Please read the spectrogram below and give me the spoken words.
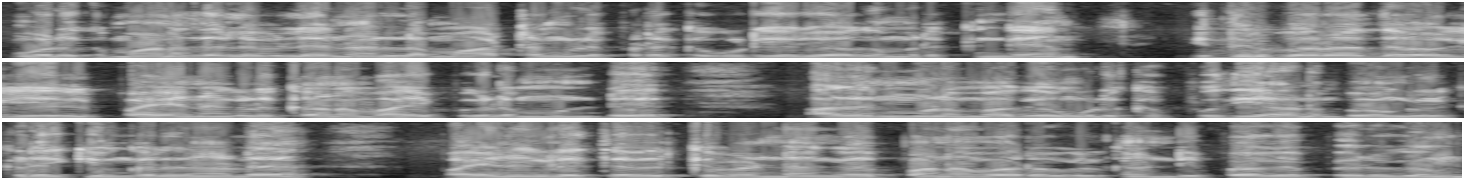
உங்களுக்கு மனதளவில் நல்ல மாற்றங்களை பிறக்கக்கூடிய யோகம் இருக்குங்க. எதிர்பாராத வகையில் பயணங்களுக்கான வாய்ப்புகளும் உண்டு. அதன் மூலமாக உங்களுக்கு புதிய அனுபவங்கள் கிடைக்குங்கிறதுனால பயணங்களை தவிர்க்க வேண்டாங்க. பண வரவுகள் கண்டிப்பாக பெருகும்.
